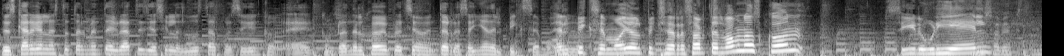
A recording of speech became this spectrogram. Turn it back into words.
descárguenlo, es totalmente gratis. Y si les gusta, pues siguen eh, comprando el juego y próximamente reseña del Pixemoy. El. Pixemoy o el Pixel Resortes. Vámonos con Sir Uriel. No sabía que estábamos-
